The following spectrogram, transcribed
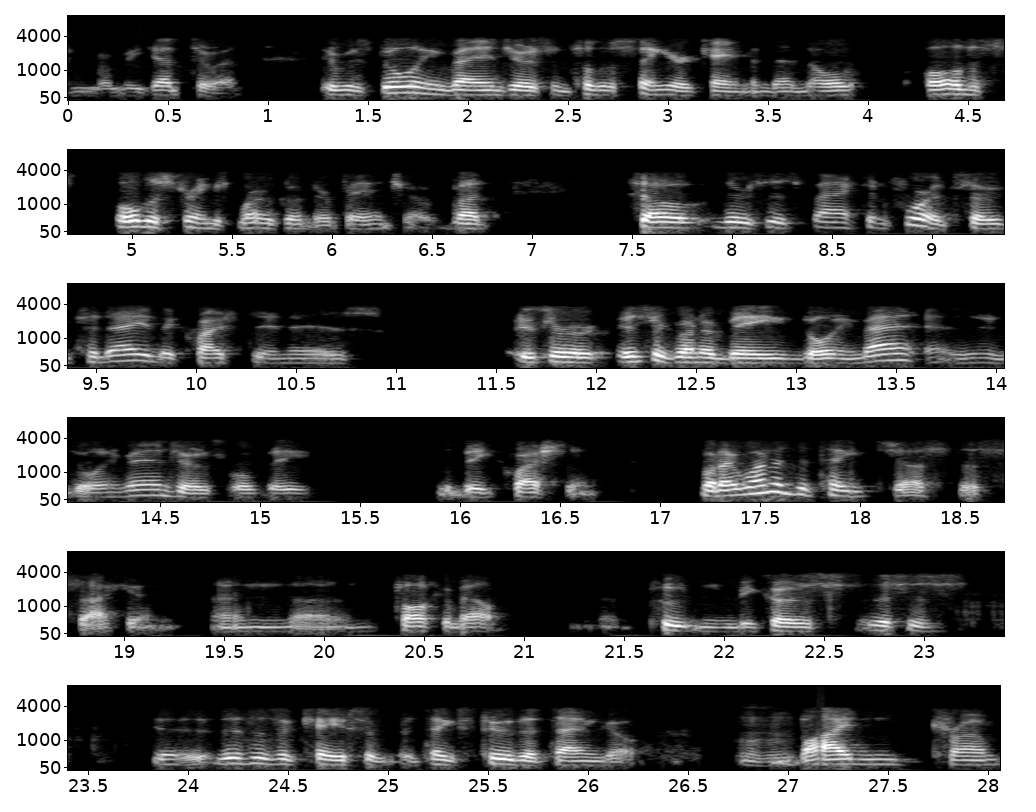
And when we get to it, it was dueling banjos until the singer came, and then all all the all the strings broke on their banjo. But so there's this back and forth. So today the question is, is there is there going to be dueling ban- dueling banjos will be the big question. But I wanted to take just a second and uh, talk about Putin because this is this is a case of it takes two to tango. Mm-hmm. Biden, Trump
